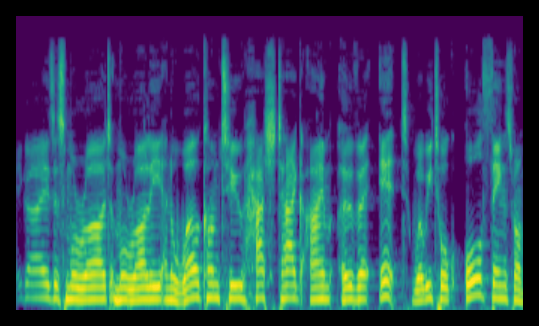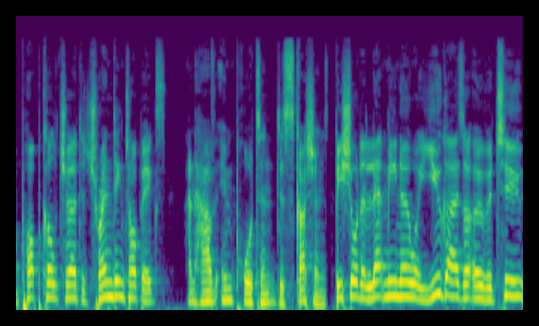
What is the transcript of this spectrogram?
Hey guys, it's Murad Merali and welcome to hashtag I'm Over It, where we talk all things from pop culture to trending topics and have important discussions. Be sure to let me know what you guys are over to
